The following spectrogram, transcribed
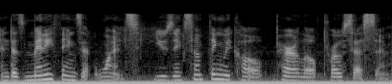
and does many things at once using something we call parallel processing.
